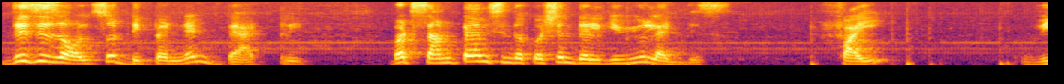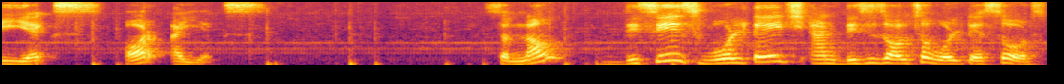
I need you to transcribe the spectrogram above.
This is also dependent battery. But sometimes in the question, they'll give you like this, phi, Vx or Ix. So now this is voltage and this is also voltage source.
